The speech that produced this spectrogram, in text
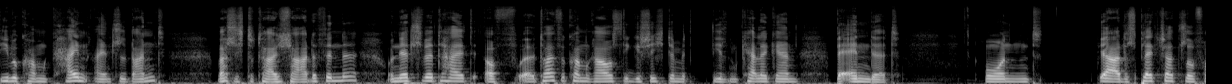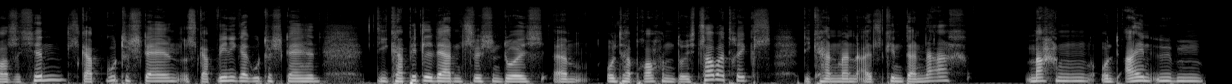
Die bekommen kein Einzelband, was ich total schade finde. Und jetzt wird halt auf äh, Teufel komm raus die Geschichte mit diesem Callaghan beendet. Und ja, das plätschert so vor sich hin. Es gab gute Stellen, es gab weniger gute Stellen. Die Kapitel werden zwischendurch ähm, unterbrochen durch Zaubertricks. Die kann man als Kind danach machen und einüben.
